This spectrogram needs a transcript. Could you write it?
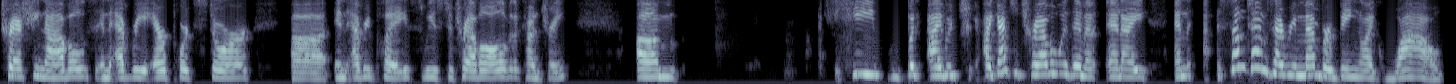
trashy novels in every airport store, uh, in every place. We used to travel all over the country. Um, he but i would i got to travel with him and i and sometimes i remember being like wow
